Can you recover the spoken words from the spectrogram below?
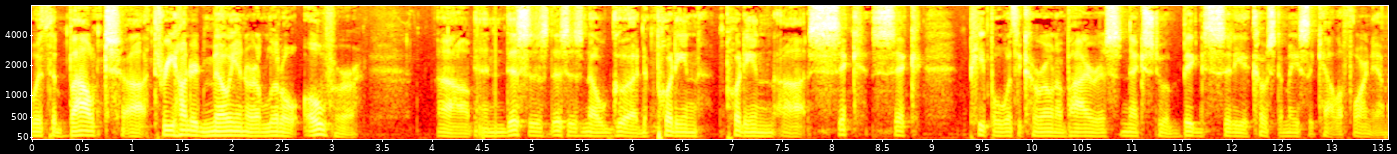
with about uh, 300 million or a little over uh, and this is this is no good. Putting putting uh, sick sick people with the coronavirus next to a big city of Costa Mesa, California.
